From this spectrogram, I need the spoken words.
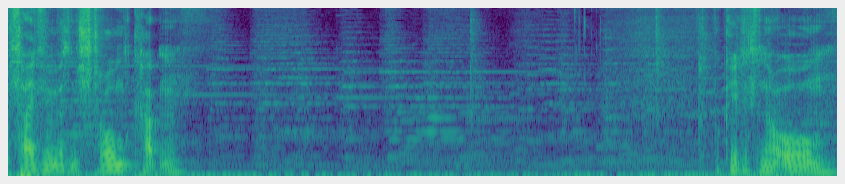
Das heißt, wir müssen Strom kappen. Wo geht es nach oben?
